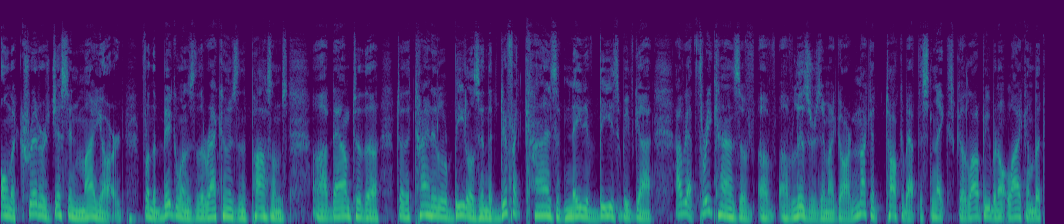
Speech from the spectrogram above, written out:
on the critters just in my yard, from the big ones, the raccoons and the possums, uh, down to the to the tiny little beetles and the different kinds of native bees that we've got. I've got three kinds of of, of lizards in my garden. I'm not going to talk about the snakes because a lot of people don't like them, but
